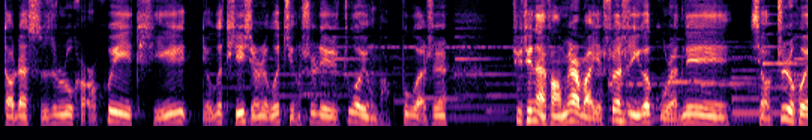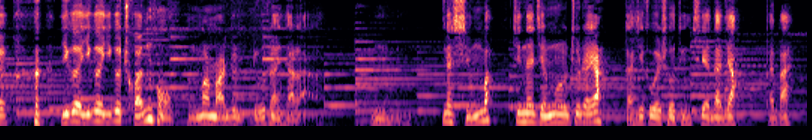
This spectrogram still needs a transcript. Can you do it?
倒在十字路口，会提有个提醒，有个警示的作用吧，不管是。具体哪方面吧，也算是一个古人的小智慧，一个一个一个传统，慢慢就流传下来了。嗯，那行吧，今天节目就这样，感谢各位收听，谢谢大家，拜拜。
